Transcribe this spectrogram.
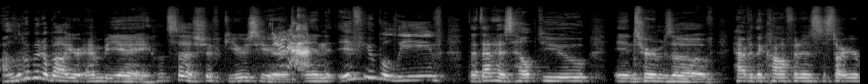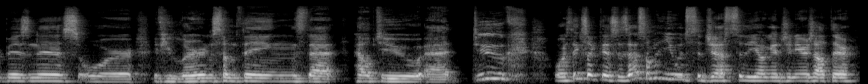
a little bit about your MBA. Let's uh, shift gears here. Yeah. And if you believe that that has helped you in terms of having the confidence to start your business, or if you learned some things that helped you at Duke, or things like this, is that something you would suggest to the young engineers out there?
